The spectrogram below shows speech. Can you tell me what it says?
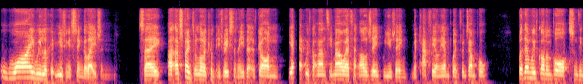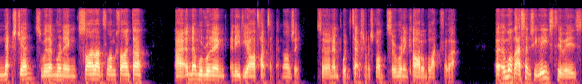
why we look at using a single agent. So I've spoken to a lot of companies recently that have gone, yeah, we've got an anti-malware technology. We're using McAfee on the endpoint, for example. But then we've gone and bought something next gen. So we're then running Cylance alongside that. Uh, and then we're running an EDR type technology, so an endpoint detection response. So we're running Carbon Black for that. Uh, and what that essentially leads to is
